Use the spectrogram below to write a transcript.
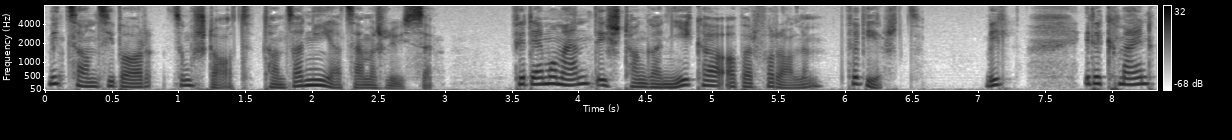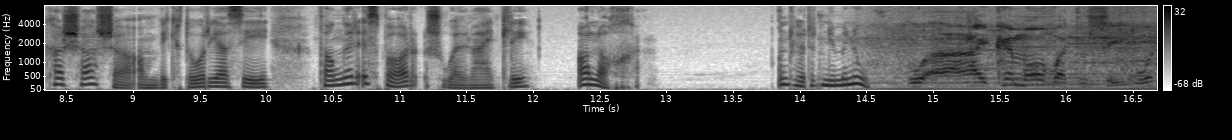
mit Zanzibar zum Staat Tansania zusammenschliessen. Für den Moment ist Tanganyika aber vor allem verwirrt. Weil in der Gemeinde Kashasha am Viktoriasee fangen ein paar Schulmädchen an lachen und hört nicht mehr auf. I came over to see what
